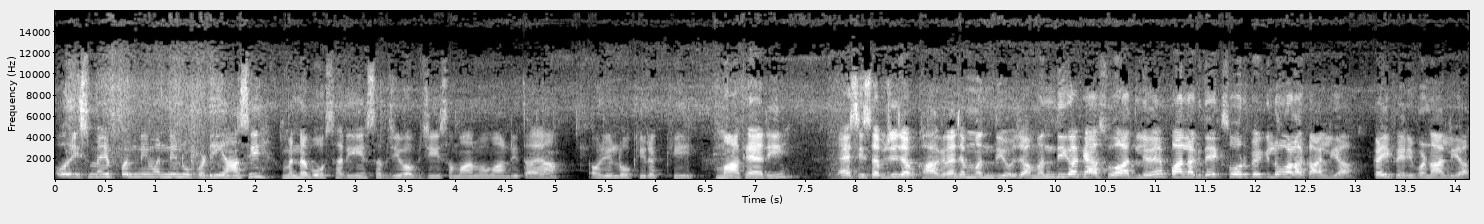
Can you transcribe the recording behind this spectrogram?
और इसमें पन्नी वन्नी नू पड़ी यहाँ सी, मैंने बहुत सारी सब्ज़ी वब्जी सामान वामान रिताया। और ये लौकी रखी। माँ कह रही, ऐसी सब्ज़ी जब खा गया जब मंदी हो जा, मंदी का क्या स्वाद ले पालक देख, सौ रुपए किलो वाला खा लिया, कई फेरी बना लिया।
